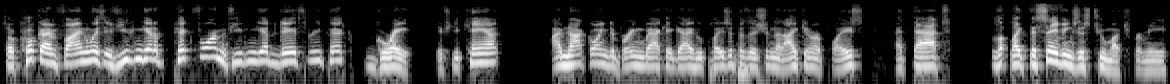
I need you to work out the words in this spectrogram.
So Cook, I'm fine with. If you can get a pick for him, if you can get a day three pick, great. If you can't, I'm not going to bring back a guy who plays a position that I can replace at that. Like the savings is too much for me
